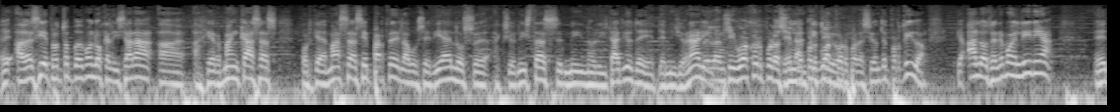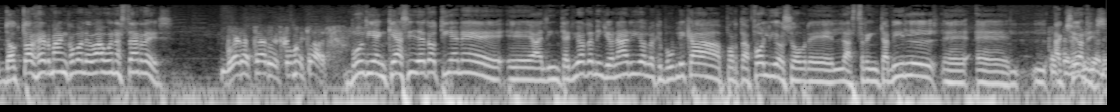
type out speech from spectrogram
Eh, a ver si de pronto podemos localizar a, a- a Germán Casas, porque además hace parte de la vocería de los eh, accionistas minoritarios de, de Millonarios. De la antigua Corporación De la antigua Deportiva. Corporación Deportiva. Ah, lo tenemos en línea. Eh, doctor Germán, ¿cómo le va? Buenas tardes. Buenas tardes, ¿cómo estás? Muy bien, ¿qué asidero tiene eh, al interior de Millonarios lo que publica Portafolio sobre las 30 mil acciones? millones.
